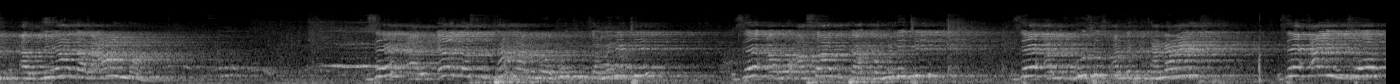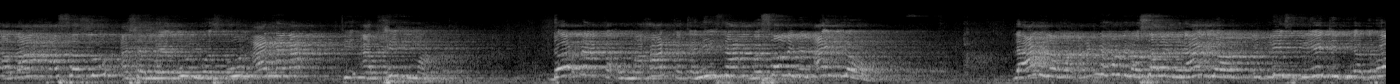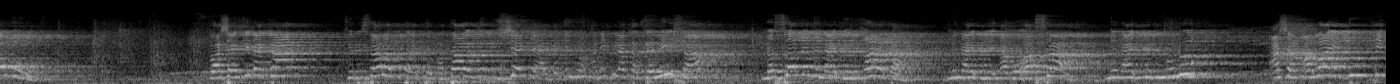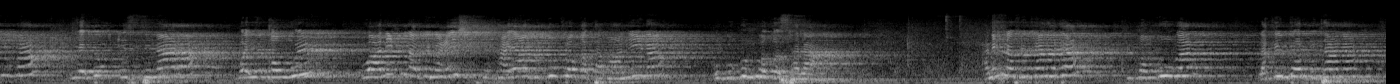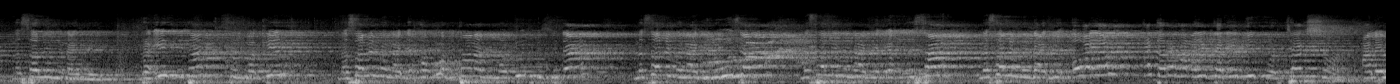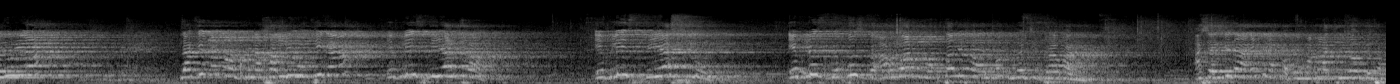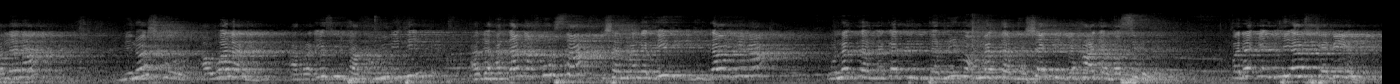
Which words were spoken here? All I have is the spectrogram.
They are the elders in Tana Majutu community. They are the Asabita community. They are the Gusus and the Pikanais. They are involved Allah Hasasu عشان ما يكون مسؤول عننا في الخدمة. دورنا كأمهات ككنيسة نصلي من أي يوم. لأن لما إحنا ما بنصلي من أي يوم إبليس بيجي بيضربهم. فعشان كده كان في رسالة نصلي من أجل القادة من أجل الرؤساء من أجل الملوك عشان الله يدوم حكمة يدوم استنارة ويقوم ونحن بنعيش في حياة بتكون فوق ثمانين وبكون فوق سلام. نحن في كندا في فانكوفر لكن دور بتاعنا نصلي من أجل رئيس بتاعنا سلفا كير نصلي من أجل الحكومة بتاعنا الموجود في السودان نصلي من أجل الوزراء نصلي من أجل الاقتصاد نصلي من أجل الاويل حتى ربنا يقدر يدي بروتكشن هللويا لكن لما بنخليهم كده ابليس بيضرب بيسلب إبليس بيخش بأرواح مختلفة المهم مجد ربنا عشان كده إحنا كأمهات اليوم بتعلنا بنشكر اولا الرئيس بتاع الكوميونتي اللي أدانا فرصة عشان ما نجيب قدام هنا ونقدر نقدم ترنيمة ونقدر نشكل بحاجة بسيطة. فده امتياز كبير.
